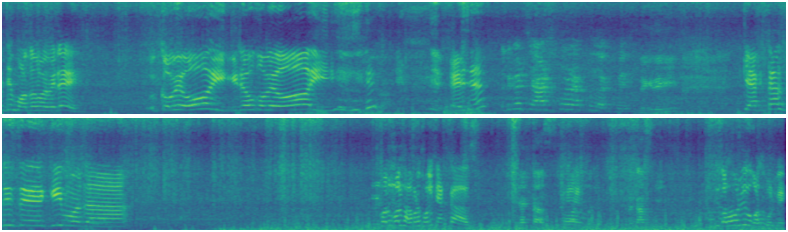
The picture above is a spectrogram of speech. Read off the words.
এটা মজা পাবে রে। কবে ওই এটাও কবে ওই। এই যে। দেখি দেখি। ক্যাকটাস দিছে কি মজা। ফল ফল ফল ফল ক্যাকটাস ক্যাকটাস হ্যাঁ। ক্যাকটাস কি? তুই কথা বলবি কথা বলবি।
